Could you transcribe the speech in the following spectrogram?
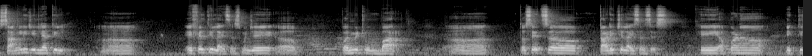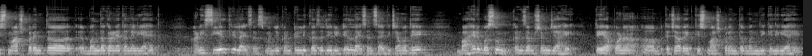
सांगली जिल्ह्यातील F L three licence म्हणजे permit room bar तसेच ताडीचे लायसन्सेस हे आपण एकतीस मार्चपर्यंत बंद करण्यात आलेली आहेत. आणि सी एल थ्री लायसन्स म्हणजे कंट्री लिकरचं जे रिटेल लायसन्स आहे त्याच्यामध्ये बाहेर बसून कन्झम्पशन जे आहे ते आपण त्याच्यावर एकतीस मार्चपर्यंत बंदी केलेली आहे.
